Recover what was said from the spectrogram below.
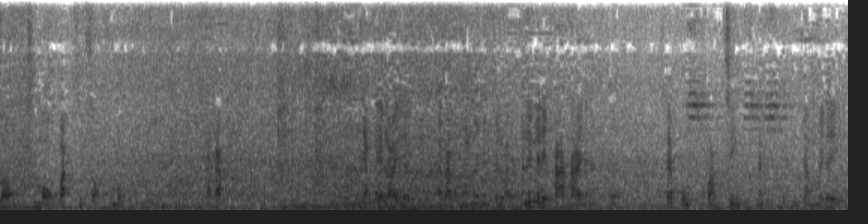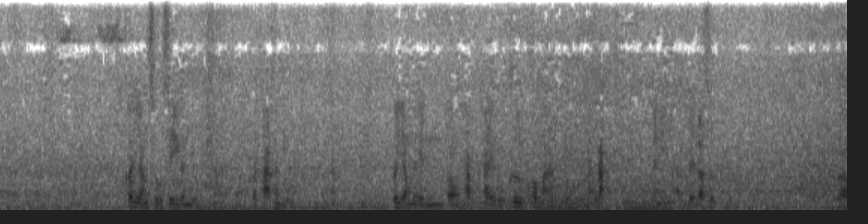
12 ชั่วโมงวัด 12 ชั่วโมงนะครับ ยังไม่เห็นไรเลยนะครับยังไม่เป็นไร อันนี้ไม่ได้ท้าทายนะฮะแค่พูดความจริงนะก็คือยังไม่ได้ ก็ยังสูสีกันอยู่นะยังปะทะกันอยู่นะครับก็ยังไม่เห็นกองทัพไทยรุกคืบเข้ามานะครับ อันนี้อัปเดตล่าสุด ก็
